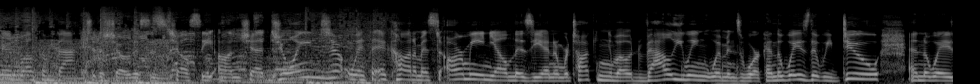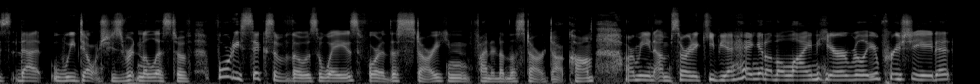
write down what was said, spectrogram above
Afternoon. Welcome back to the show. This is Chelsea on joined with economist Armine Yalnizyan, and we're talking about valuing women's work and the ways that we do and the ways that we don't. She's written a list of 46 of those ways for the Star. You can find it on thestar.com. Armine, I'm sorry to keep you hanging on the line here. I really appreciate it.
